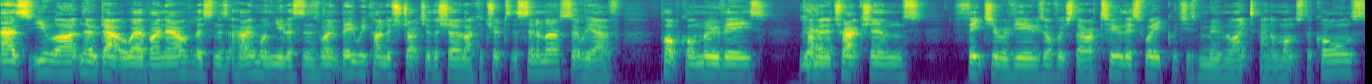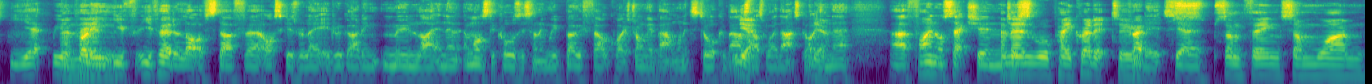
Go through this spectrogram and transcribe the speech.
as you are no doubt aware by now, listeners at home or new listeners won't be, we kind of structure the show like a trip to the cinema. So we have popcorn movies, coming Yeah. attractions, feature reviews, of which there are two this week, which is Moonlight and A Monster Calls. Yeah, And probably then- you've you've heard a lot of stuff uh, Oscars related regarding Moonlight, and then A Monster Calls is something we both felt quite strongly about and wanted to talk about. Yeah. So that's why that's got Yeah. in there. Uh, final section, And then we'll pay credit to Credits, yeah. s- something, someone,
